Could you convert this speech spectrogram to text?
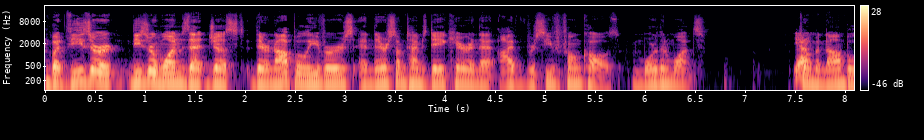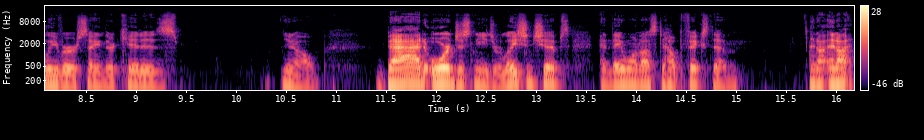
but these are these are ones that just they're not believers, and they're sometimes daycare. And that I've received phone calls more than once Yeah. from a non-believer saying their kid is, you know, bad or just needs relationships, and they want us to help fix them. And I, and I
